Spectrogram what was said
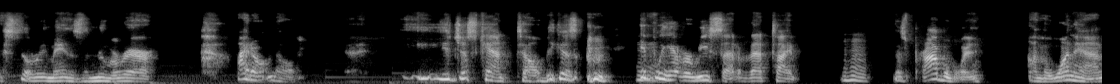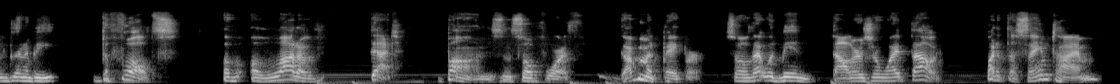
still remains the numeraire. I don't know. You just can't tell because mm-hmm. if we have a reset of that type, mm-hmm. there's probably, on the one hand, going to be defaults of a lot of debt, bonds, and so forth, government paper. So that would mean dollars are wiped out. But at the same time,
